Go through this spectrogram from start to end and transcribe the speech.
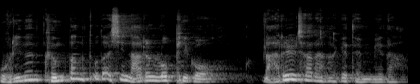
우리는 금방 또다시 나를 높이고, 나를 자랑하게 됩니다.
